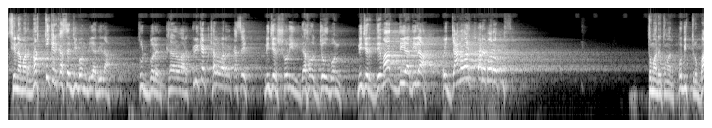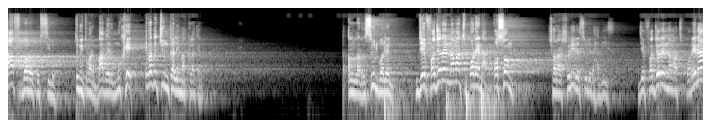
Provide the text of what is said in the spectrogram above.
সিনেমার নর্তকের কাছে জীবন দিয়া দিলা। ফুটবলের খেলোয়াড়, ক্রিকেট খেলোয়াড়ের কাছে নিজের শরীর, দেহ, যৌবন, নিজের দেমাগ দিয়া দিলা। ওই জানোয়ার তোমারে বড় করছে। তোমারে তোমার পবিত্র বাপ বড় করছিল। তুমি তোমার বাবের মুখে এভাবে চুনকালি মাখলা কেন? আল্লাহ রসুল বলেন, যে ফজরের নামাজ পড়ে না, কসম, সরাসরি রসুলের হাদিস। যে ফজরের নামাজ পড়ে না,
